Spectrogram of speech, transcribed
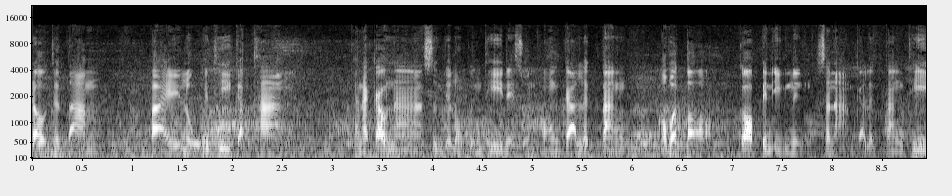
เราจะตามไปลงพื้นที่กับทาง คณะก้าวหน้า ซึ่งจะลงพื้นที่ในส่วนของการเลือกตั้งอบตก็เป็นอีกหนึ่งสนามการเลือกตั้งที่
